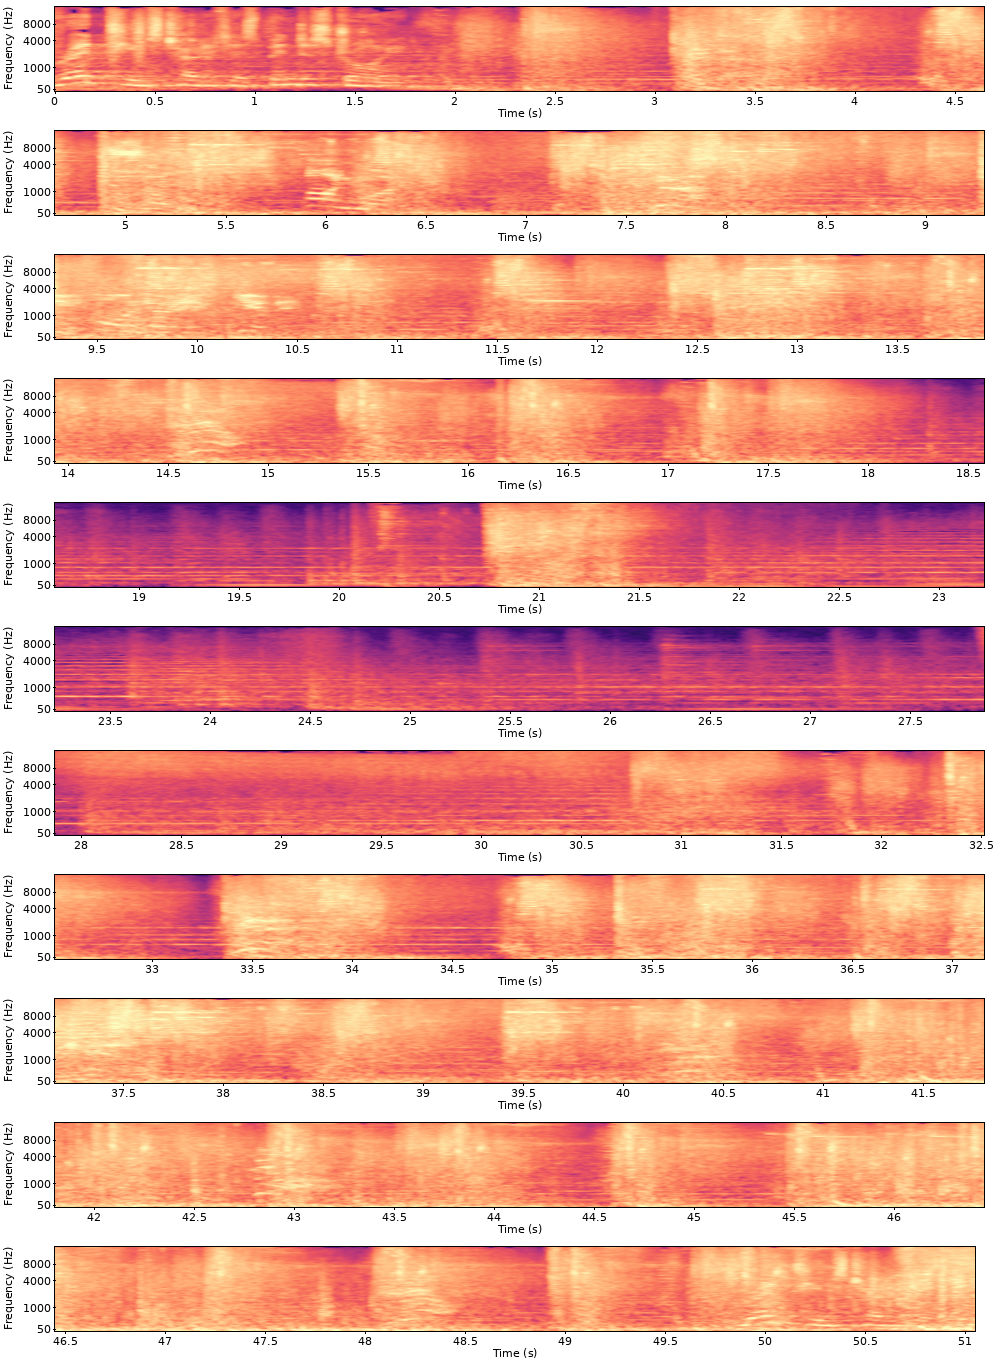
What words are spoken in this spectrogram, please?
Red Team's turret has been destroyed. Onward! team's turret has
